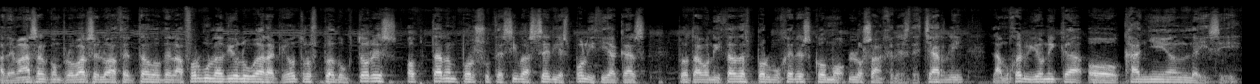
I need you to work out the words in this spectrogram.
Además, al comprobarse lo acertado de la fórmula dio lugar a que otros productores optaran por sucesivas series policíacas protagonizadas por mujeres como Los Ángeles de Charlie, La Mujer Biónica o Canyon Lacey.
